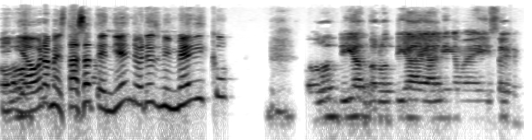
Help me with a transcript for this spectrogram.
y, ahora me estás atendiendo, eres mi médico? Todos los días, todos los días hay alguien que me dice,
